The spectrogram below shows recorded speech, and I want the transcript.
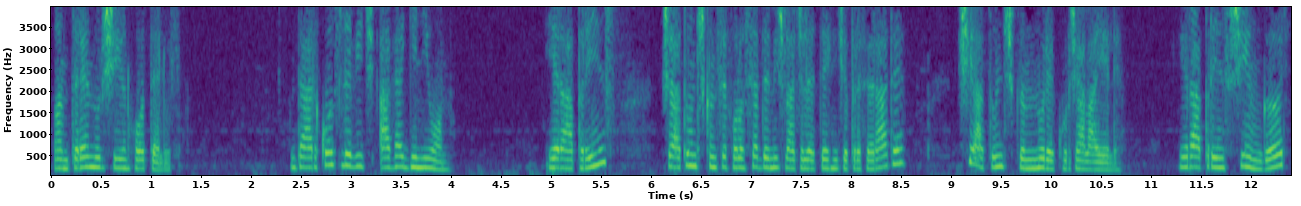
în trenuri și în hoteluri. Dar Kozlevici avea ghinion. Era prins și atunci când se folosea de mijloacele tehnice preferate și atunci când nu recurgea la ele. Era prins și în gări,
